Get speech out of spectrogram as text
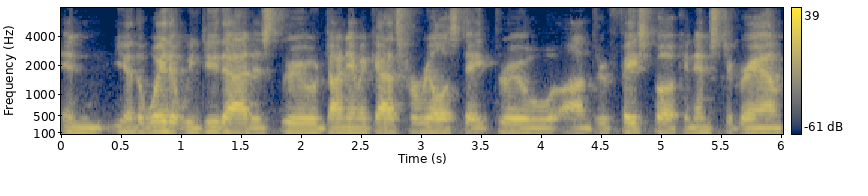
and you know the way that we do that is through dynamic ads for real estate, through um, through Facebook and Instagram,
